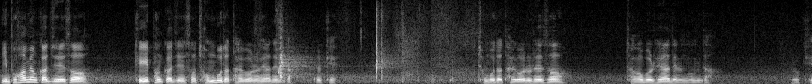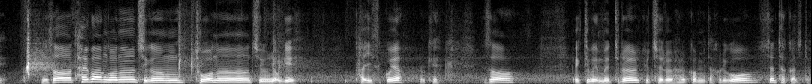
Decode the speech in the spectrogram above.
인포 화면까지 해서 계기판까지 해서 전부 다 탈거를 해야 됩니다. 이렇게 전부 다 탈거를 해서 작업을 해야 되는 겁니다. 이렇게 그래서 탈거한 거는 지금 도어는 지금 여기 다 있고요. 이렇게 해서 액티브 엠베트를 교체를 할 겁니다. 그리고 센터까지도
